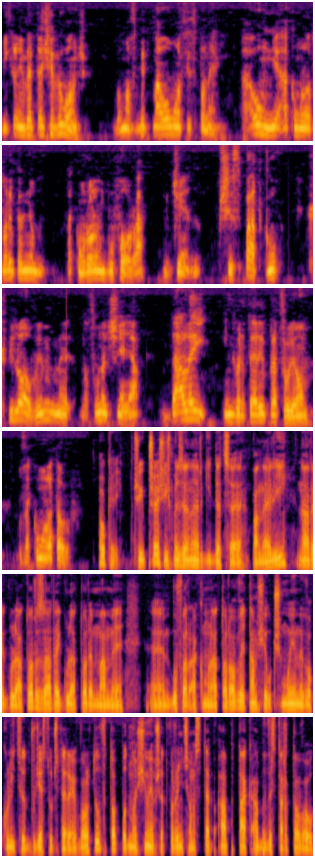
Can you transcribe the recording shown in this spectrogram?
mikroinwerter się wyłączy, bo ma zbyt małą moc z paneli. A u mnie akumulatory pełnią taką rolę bufora, gdzie przy spadku chwilowym nasłonecznienia dalej inwertery pracują z akumulatorów. OK, czyli przeszliśmy z energii DC paneli na regulator. Za regulatorem mamy e, bufor akumulatorowy, tam się utrzymujemy w okolicy 24 V. To podnosimy przetwornicą step up tak, aby wystartował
